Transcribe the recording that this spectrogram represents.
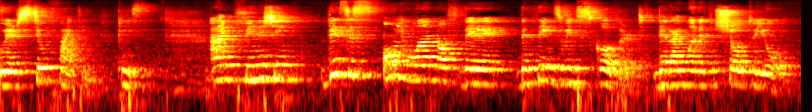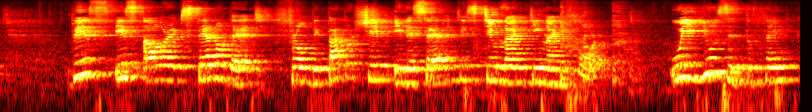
we're still fighting, please. I'm finishing. This is only one of the, the things we discovered that I wanted to show to you. This is our external debt from dictatorship in the 70s till 1994. We used to think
